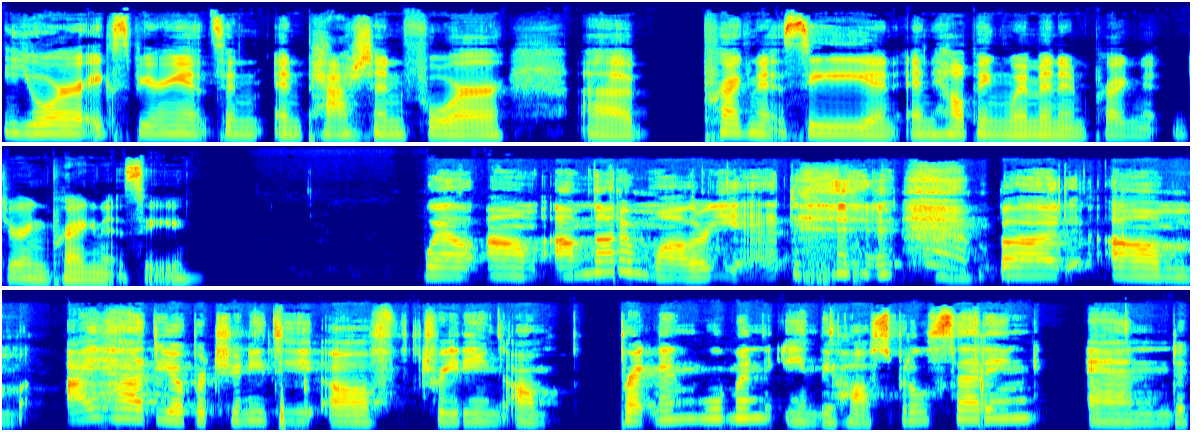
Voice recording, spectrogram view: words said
your experience and, and passion for uh, pregnancy and, and helping women in pregnant during pregnancy. Well, um, I'm not a mother yet, but um, I had the opportunity of treating um, pregnant women in the hospital setting, and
